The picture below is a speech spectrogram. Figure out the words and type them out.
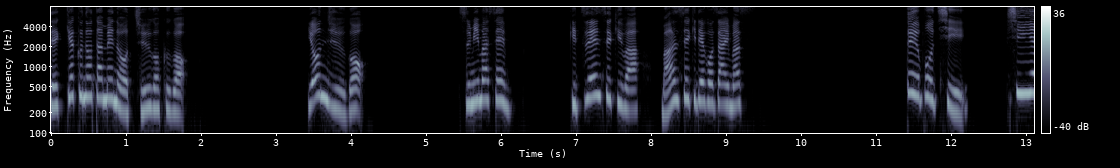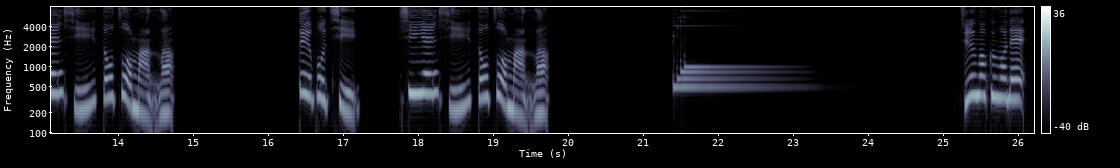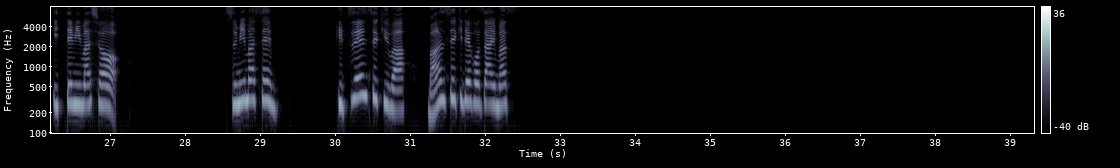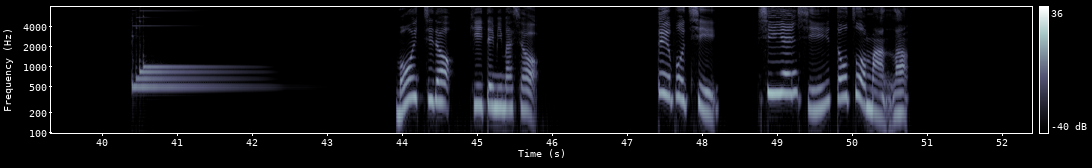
接客のための中国語。45すみません。喫煙席は満席でございます。对不起，吸烟席都坐满了。对不起，吸烟席都坐满了。中国語で言ってみましょう。すみません。喫煙席は満席でございます。もう一度聞いてみましょう。对不起，吸烟席都坐满了。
